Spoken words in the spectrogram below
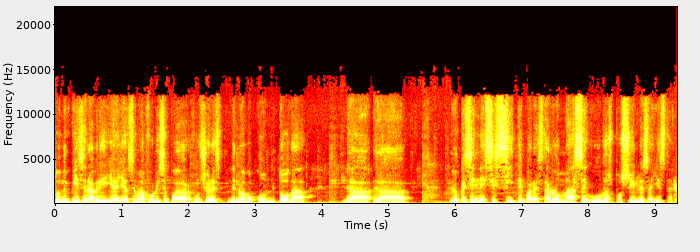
donde empiecen a abrir ya haya semáforo y se pueda dar funciones de nuevo con toda la lo que se necesite para estar lo más seguros posibles, ahí estaré.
